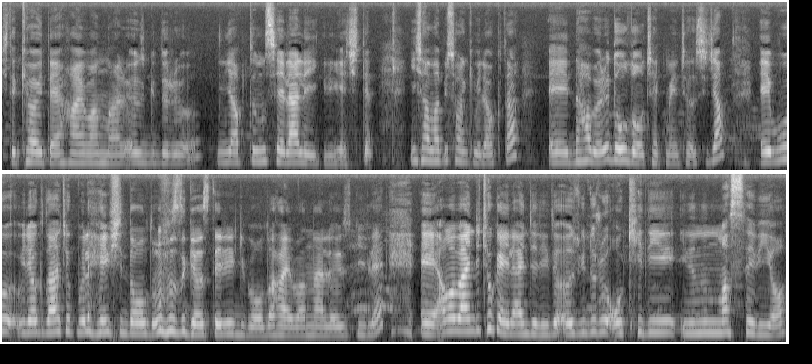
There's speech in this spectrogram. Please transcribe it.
işte köyde hayvanlar, özgüdürü yaptığımız şeylerle ilgili geçti. İnşallah bir sonraki vlogda e, daha böyle dolu dolu çekmeye çalışacağım. E, bu vlog daha çok böyle hemşinde olduğumuzu gösterir gibi oldu hayvanlarla Özgü'yle. E, ama bence çok eğlenceliydi. Özgüdür'ü o kediyi inanılmaz seviyor.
